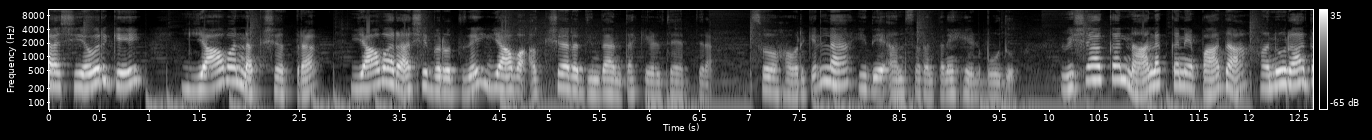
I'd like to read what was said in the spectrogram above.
ರಾಶಿಯವರಿಗೆ ಯಾವ ನಕ್ಷತ್ರ ಯಾವ ರಾಶಿ ಬರುತ್ತದೆ, ಯಾವ ಅಕ್ಷರದಿಂದ ಅಂತ ಕೇಳ್ತಾ ಇರ್ತೀರ. ಸೊ ಅವ್ರಿಗೆಲ್ಲ ಇದೇ ಆನ್ಸರ್ ಅಂತಲೇ ಹೇಳ್ಬೋದು. ವಿಶಾಖ ನಾಲ್ಕನೇ ಪಾದ, ಅನುರಾಧ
